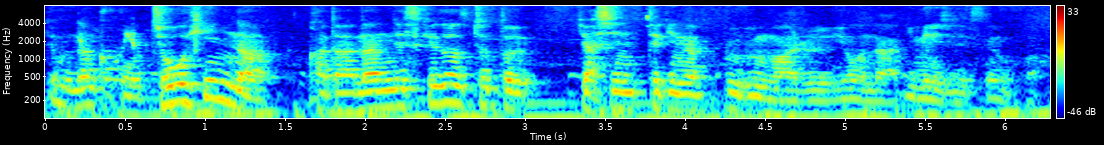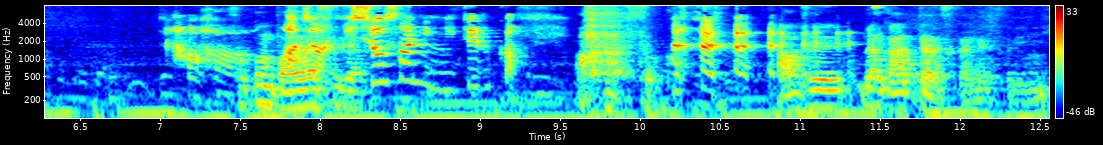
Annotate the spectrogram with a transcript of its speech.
でもなんかこう上品な方なんですけどちょっと野心的な部分もあるようなイメージですね僕はははそこのバランスがあじゃあみしおさんに似てるかあそうか。あそれなんかあったんですかねそれに。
